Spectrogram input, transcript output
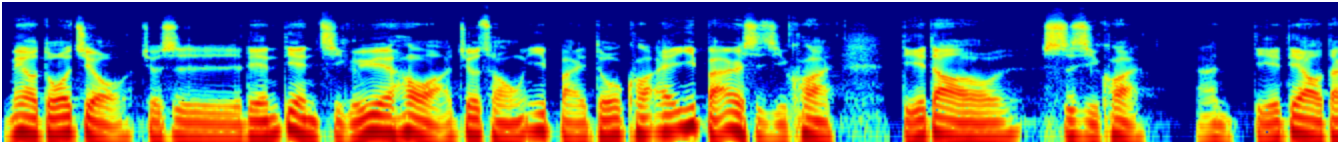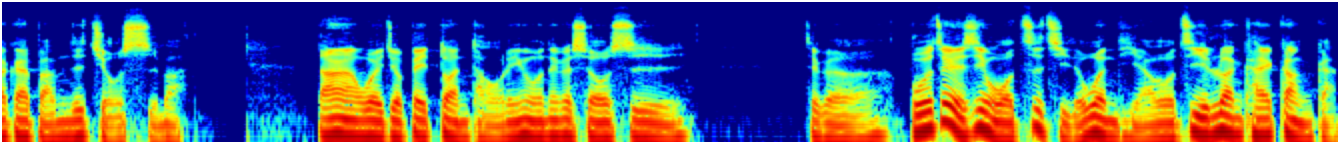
没有多久，就是连电几个月后啊，就从一百多块，哎，一百二十几块跌到十几块啊，跌掉大概百分之九十吧。当然我也就被断头了，因为我那个时候是。这个不过这也是我自己的问题啊，我自己乱开杠杆，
